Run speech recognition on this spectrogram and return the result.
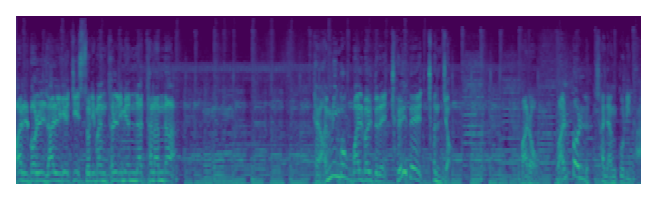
말벌 날개짓 소리만 들리면 나타난다. 대한민국 말벌들의 최대 천적 바로 말벌 사냥꾼이다.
